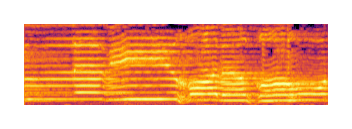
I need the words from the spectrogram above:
الذي خلقهن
